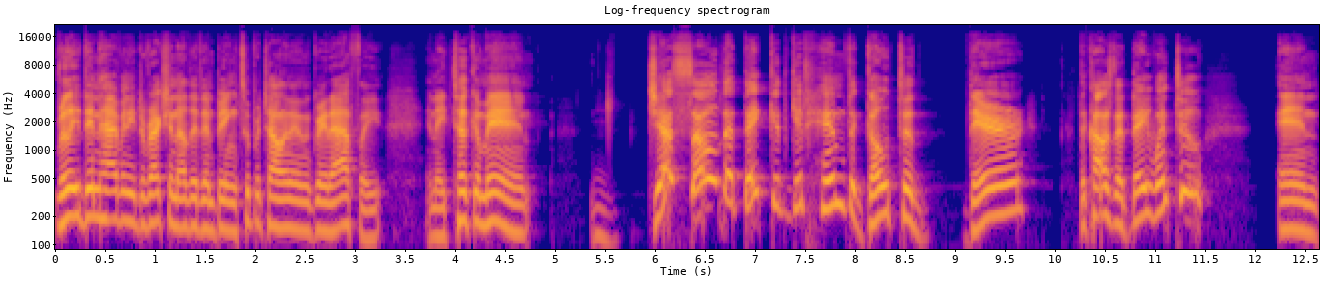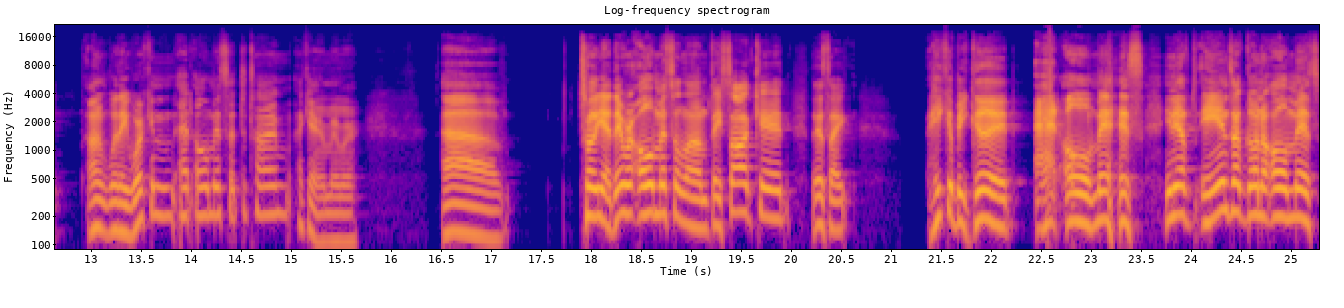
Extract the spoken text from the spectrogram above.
really didn't have any direction other than being super talented and a great athlete, and they took him in just so that they could get him to go to their the college that they went to, and um, were they working at Ole Miss at the time? I can't remember. Uh, so yeah, they were Ole Miss alums. They saw a kid that's like he could be good at Ole Miss. You know, he ends up going to Ole Miss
